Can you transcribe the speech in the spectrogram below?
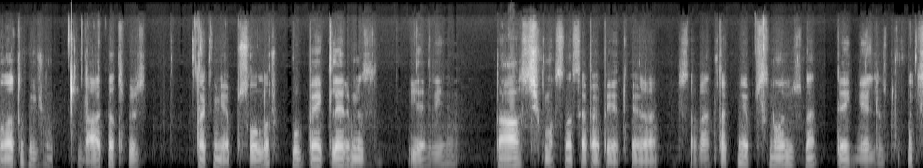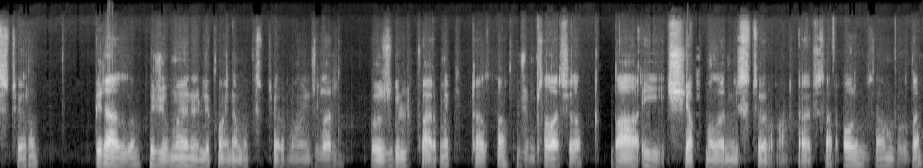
Buna da hücum daha katı bir takım yapısı olur. Bu beklerimizin ileriye daha az çıkmasına sebebiyet verir arkadaşlar. Ben takım yapısını o yüzden dengeli tutmak istiyorum. Biraz da hücuma yönelik oynamak istiyorum. Oyuncuların özgürlük vermek, biraz daha hücumsal açıdan daha iyi iş yapmalarını istiyorum arkadaşlar. O yüzden burada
